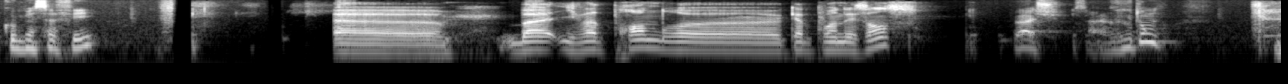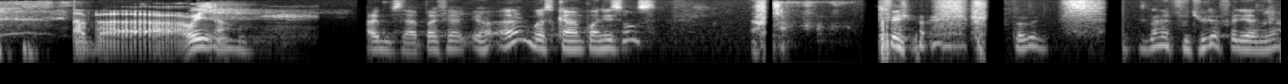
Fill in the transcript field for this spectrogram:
Combien ça fait? Euh, bah, il va te prendre 4 points d'essence. Vache, c'est un glouton. Ah bah oui. hein. Ouais, mais ça va pas faire. Euh, Ah, moi, c'est qu'un point d'essence. Pas mal. Qu'est-ce qu'on a foutu la fois dernière?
